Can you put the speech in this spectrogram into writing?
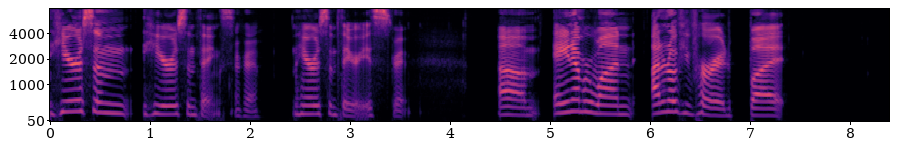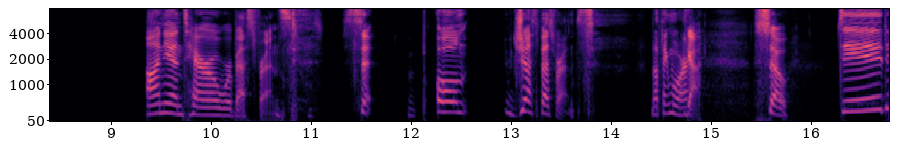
here are some here are some things. Okay. Here are some theories. Great. Um, A number one, I don't know if you've heard, but Anya and Tara were best friends. All just best friends. Nothing more. Yeah. So, did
